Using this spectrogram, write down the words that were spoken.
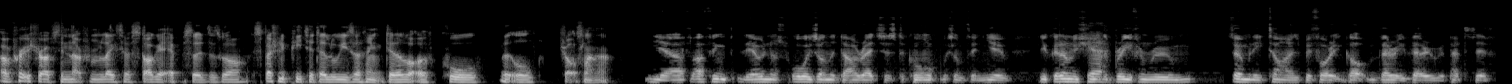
I'm pretty sure I've seen that from later Stargate episodes as well. Especially Peter DeLuise, I think, did a lot of cool little shots like that. Yeah, I think the onus always on the directors to come up with something new. You could only shoot Yeah. the briefing room so many times before it got very, very repetitive.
